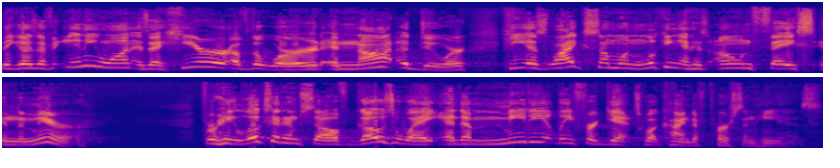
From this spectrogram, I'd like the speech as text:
Because if anyone is a hearer of the word and not a doer, he is like someone looking at his own face in the mirror. For he looks at himself, goes away, and immediately forgets what kind of person he is.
